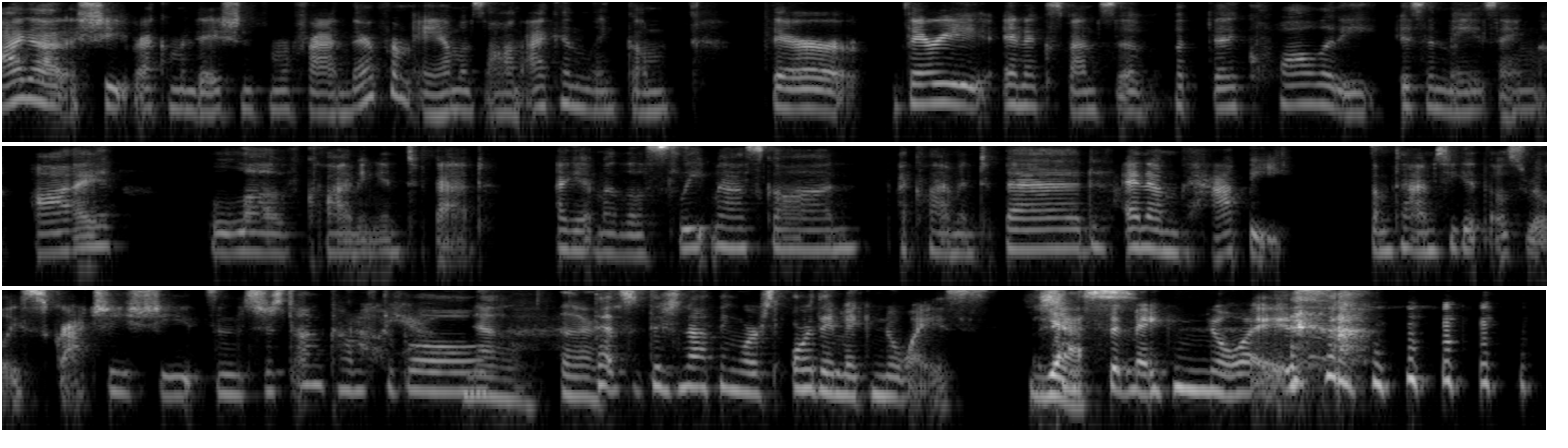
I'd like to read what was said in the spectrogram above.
I got a sheet recommendation from a friend. They're from Amazon. I can link them. They're very inexpensive, but the quality is amazing. I love climbing into bed. I get my little sleep mask on, I climb into bed, and I'm happy. Sometimes you get those really scratchy sheets and it's just uncomfortable. Oh, yeah. No. That's there's nothing worse. Or they make noise. Yes. Sheets that make noise.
